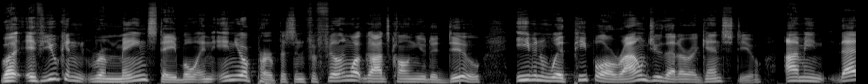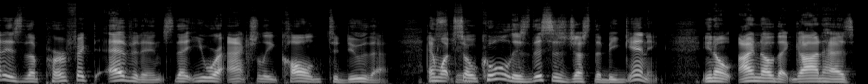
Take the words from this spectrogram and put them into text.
But if you can remain stable and in your purpose and fulfilling what God's calling you to do, even with people around you that are against you, I mean, that is the perfect evidence that you were actually called to do that. And what's so cool is this is just the beginning. You know, I know that God has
